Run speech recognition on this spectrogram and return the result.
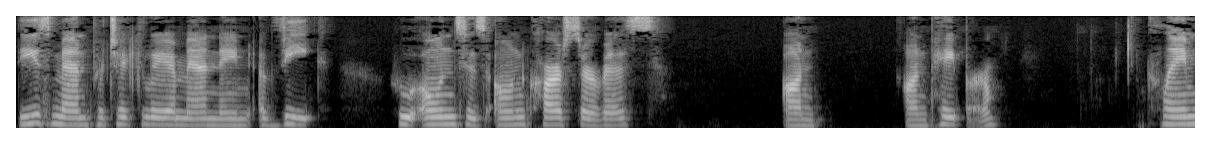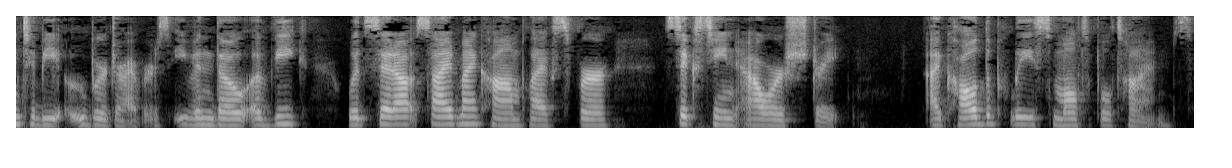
These men, particularly a man named Avik, who owns his own car service on on paper claimed to be Uber drivers, even though Avik would sit outside my complex for 16 hours straight. I called the police multiple times.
